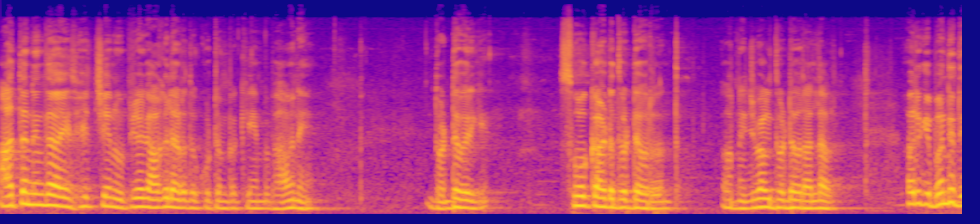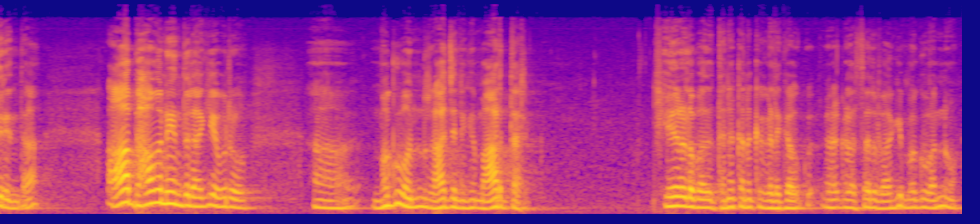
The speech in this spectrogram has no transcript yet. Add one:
ಆತನಿಂದ ಹೆಚ್ಚೇನು ಉಪಯೋಗ ಆಗಲಾರದು ಕುಟುಂಬಕ್ಕೆ ಎಂಬ ಭಾವನೆ ದೊಡ್ಡವರಿಗೆ. ಸೋಕಾಡು ದೊಡ್ಡವರು ಅಂತ. ಅವ್ರು ನಿಜವಾಗಿ ದೊಡ್ಡವರಲ್ಲ ಅವರು. ಅವರಿಗೆ ಬಂದಿದ್ದರಿಂದ ಆ ಭಾವನೆಯಿಂದಲಾಗಿ ಅವರು ಮಗುವನ್ನು ರಾಜನಿಗೆ ಮಾರ್ತಾರೆ. ಹೇರಳವಾದ ಧನಕನಕಗಳಿಗೆಗಳ ಸಲುವಾಗಿ ಮಗುವನ್ನು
